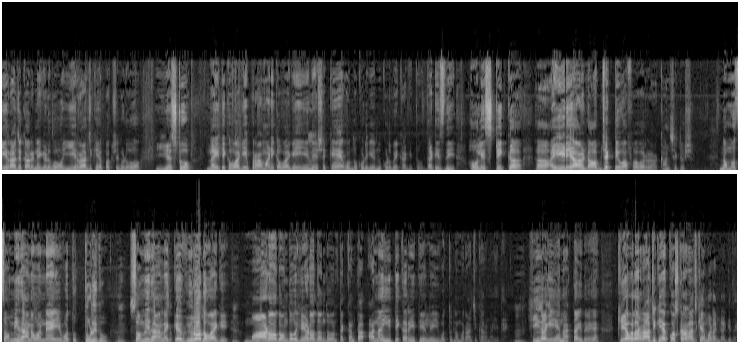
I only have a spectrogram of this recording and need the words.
ಈ ರಾಜಕಾರಣಿಗಳಿಗೂ ಈ ರಾಜಕೀಯ ಪಕ್ಷಗಳು ಎಷ್ಟು ನೈತಿಕವಾಗಿ ಪ್ರಾಮಾಣಿಕವಾಗಿ ಈ ದೇಶಕ್ಕೆ ಒಂದು ಕೊಡುಗೆಯನ್ನು ಕೊಡಬೇಕಾಗಿತ್ತು. That is the holistic idea and objective of our constitution ನಮ್ಮ ಸಂವಿಧಾನವನ್ನೇ ಇವತ್ತು ತುಳಿದು ಸಂವಿಧಾನಕ್ಕೆ ವಿರೋಧವಾಗಿ ಮಾಡೋದೊಂದು ಹೇಳೋದೊಂದು ಅಂತಕ್ಕಂಥ ಅನೈತಿಕ ರೀತಿಯಲ್ಲಿ ಇವತ್ತು ನಮ್ಮ ರಾಜಕಾರಣ ಇದೆ. ಹೀಗಾಗಿ ಏನಾಗ್ತಾ ಇದೆ? ಕೇವಲ ರಾಜಕೀಯಕ್ಕೋಸ್ಕರ ರಾಜಕೀಯ ಮಾಡಂಗಾಗಿದೆ.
